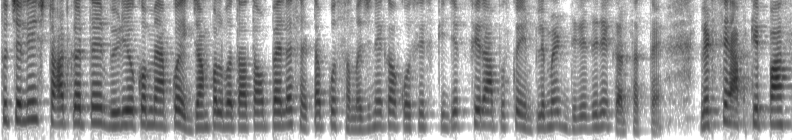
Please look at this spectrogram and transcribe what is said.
तो चलिए स्टार्ट करते हैं वीडियो को। मैं आपको एग्जांपल बताता हूँ। पहले सेटअप को समझने का कोशिश कीजिए, फिर आप उसको इंप्लीमेंट धीरे धीरे कर सकते हैं। लेट से आपके पास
